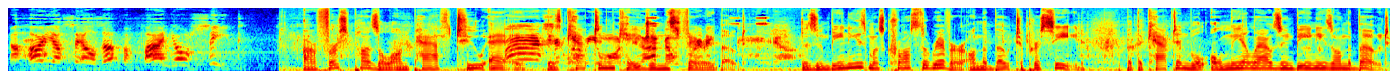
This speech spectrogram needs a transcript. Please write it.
Now hurry yourselves up and find your seat. Our first puzzle on path 2A is Captain Cajun's ferry boat. The Zoombinis must cross the river on the boat to proceed, but the captain will only allow Zoombinis on the boat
